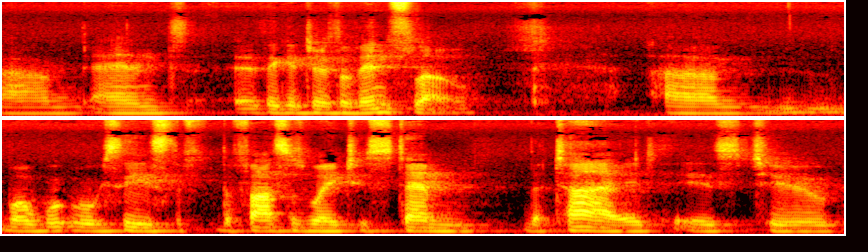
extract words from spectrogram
um, and I think in terms of inflow, um, what we see is the, the fastest way to stem the tide is to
